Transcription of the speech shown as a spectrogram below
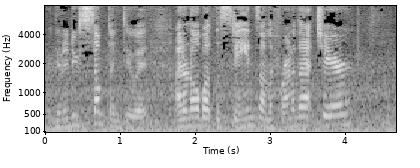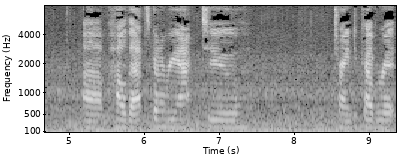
We're going to do something to it. I don't know about the stains on the front of that chair. Um, how that's going to react to trying to cover it,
